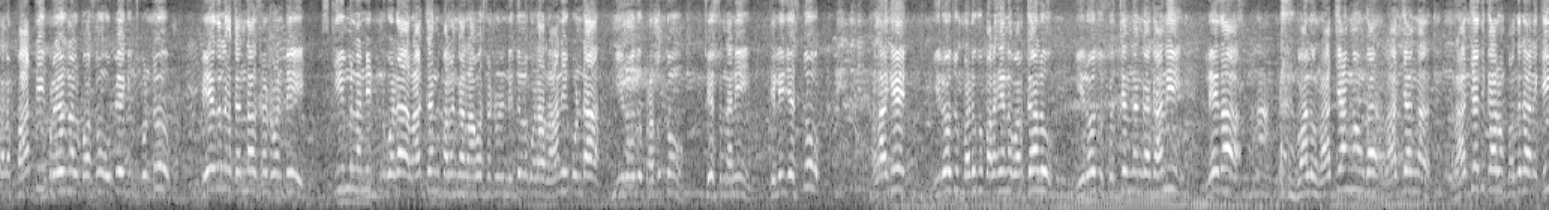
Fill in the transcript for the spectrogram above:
తన పార్టీ ప్రయోజనాల కోసం ఉపయోగించుకుంటూ పేదలకు చెందాల్సినటువంటి స్కీములన్నింటిని కూడా రాజ్యాంగ పరంగా రావాల్సినటువంటి నిధులను కూడా రానియకుండా ఈరోజు ప్రభుత్వం చేస్తుందని తెలియజేస్తూ అలాగే ఈరోజు బడుగు బలహీన వర్గాలు ఈరోజు స్వచ్ఛందంగా కానీ లేదా వాళ్ళు రాజ్యాంగంగా రాజ్యాంగ రాజ్యాధికారం పొందడానికి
